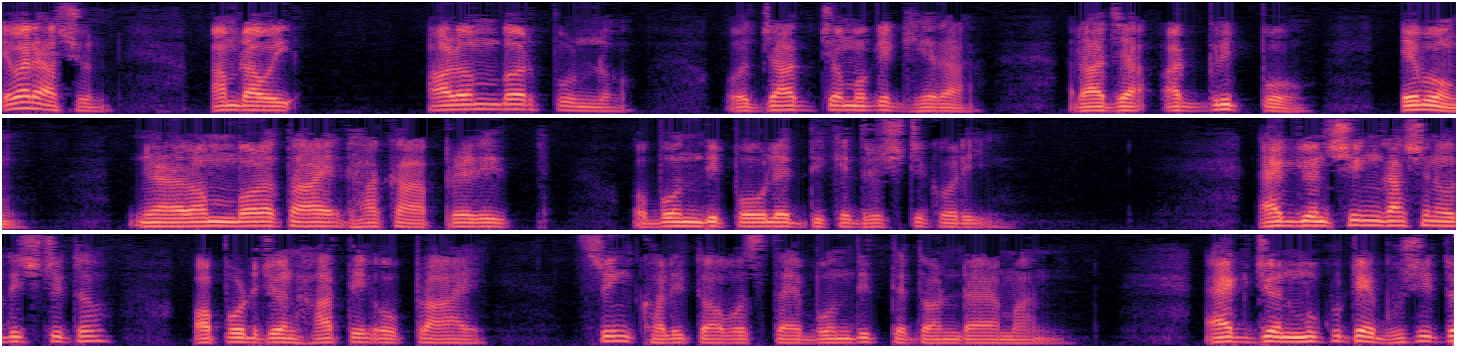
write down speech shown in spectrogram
এবারে আসুন, আমরা ওই আড়ম্বরপূর্ণ ও জাকজমকে ঘেরা রাজা আগ্রিপ্য এবং নিরাড়ম্বরতায় ঢাকা প্রেরিত ও বন্দী পৌলের দিকে দৃষ্টি করি। একজন সিংহাসনে অধিষ্ঠিত, অপরজন হাতে ও প্রায় শৃঙ্খলিত অবস্থায় বন্দিত্বে দণ্ডায়মান। একজন মুকুটে ভূষিত,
